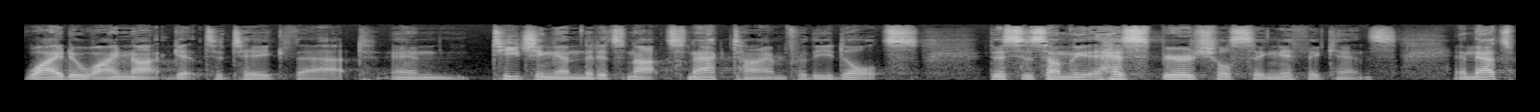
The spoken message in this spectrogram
why do I not get to take that? And teaching them that it's not snack time for the adults. This is something that has spiritual significance. And that's,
